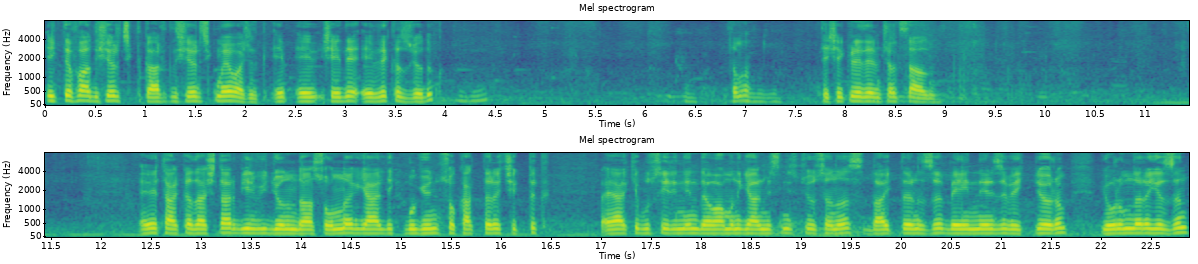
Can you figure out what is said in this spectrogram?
İlk defa dışarı çıktık. Artık dışarı çıkmaya başladık. Hep ev, şeyde evde kazıyorduk. Tamam. Teşekkür ederim. Çok sağ olun. Evet arkadaşlar bir videonun daha sonuna geldik. Bugün sokaklara çıktık. Eğer ki bu serinin devamını gelmesini istiyorsanız like'larınızı, beğenilerinizi bekliyorum. Yorumlara yazın.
